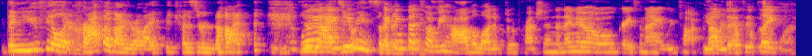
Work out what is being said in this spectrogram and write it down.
then you feel like crap about your life because you're not, you're Well, not I think- doing I think that's why we have a lot of depression. And I know Grace and I, we've talked Yeah, about we've this. talked about it's this like before.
